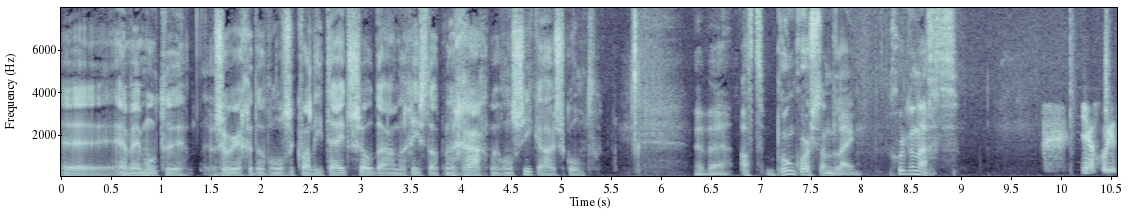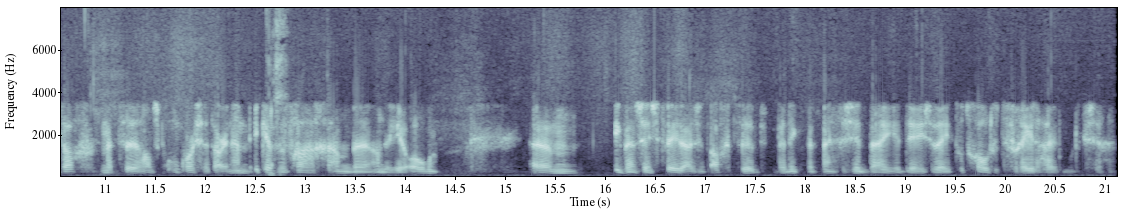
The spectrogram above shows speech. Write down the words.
Uh, en wij moeten zorgen dat onze kwaliteit zodanig is... dat men graag naar ons ziekenhuis komt. We hebben Ad Bronkhorst aan de lijn. Goedenacht. Ja, goeiedag. Met uh, Hans Bronkhorst uit Arnhem. Ik heb een vraag aan, uh, aan de heer Omen. Um, ik ben sinds 2008 uh, ben ik met mijn gezin bij DSW tot grote tevredenheid, moet ik zeggen.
